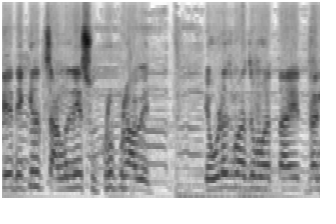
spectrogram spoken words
ते देखील चांगले सुखरूप राहावेत. एवढंच माझं मत आहे. धन्यवाद.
